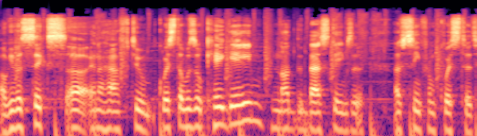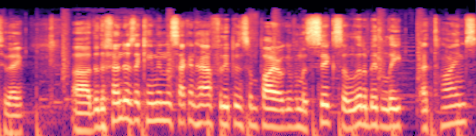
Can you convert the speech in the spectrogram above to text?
I'll give a six uh, and a half to Cuesta was okay game, not the best games that I've seen from Cuesta today. Uh, the defenders that came in the second half, Felipe Sampaio, I'll give him a six, a little bit late at times.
